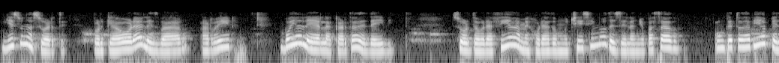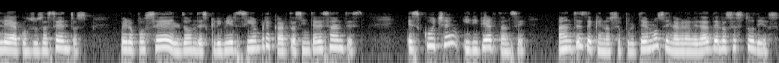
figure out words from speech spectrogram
y es una suerte, porque ahora les va a reír. Voy a leer la carta de David. Su ortografía ha mejorado muchísimo desde el año pasado, aunque todavía pelea con sus acentos, pero posee el don de escribir siempre cartas interesantes. Escuchen y diviértanse, antes de que nos sepultemos en la gravedad de los estudios.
